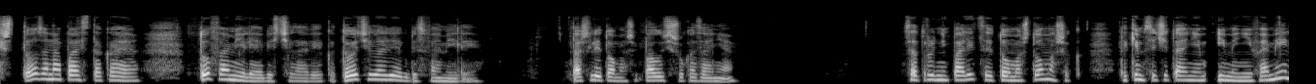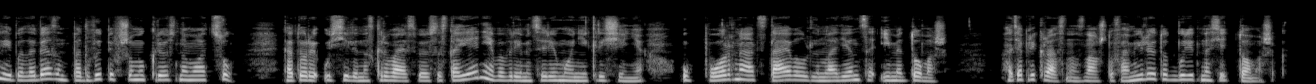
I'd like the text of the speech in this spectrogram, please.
Что за напасть такая? То фамилия без человека, то человек без фамилии. Пошли, Томашек, получишь указания. Сотрудник полиции Томаш Томашек таким сочетанием имени и фамилии был обязан подвыпившему крестному отцу, который, усиленно скрывая свое состояние во время церемонии крещения, упорно отстаивал для младенца имя Томаш, хотя прекрасно знал, что фамилию тот будет носить Томашек.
